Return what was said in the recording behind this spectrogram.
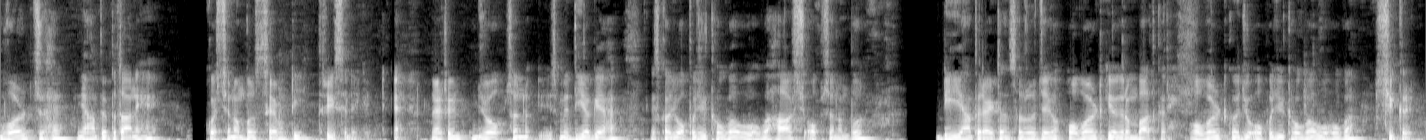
वर्ड जो है, यहाँ पे बताने हैं. क्वेश्चन नंबर सेवेंटी थ्री से लेके, ठीक है? लेटेंट जो ऑप्शन इसमें दिया गया है, इसका जो ऑपोजिट होगा, वो होगा हार्श ऑप्शन नंबर डी यहाँ पे राइट आंसर हो जाएगा. ओवर्ट की अगर हम बात करें ओवर्ट का जो ऑपोजिट होगा, वो होगा सीक्रेट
